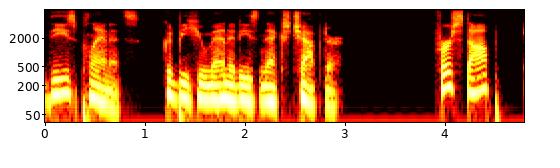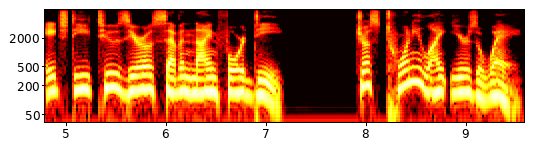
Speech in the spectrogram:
These planets could be humanity's next chapter. First stop, HD 20794d. Just 20 light-years away,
